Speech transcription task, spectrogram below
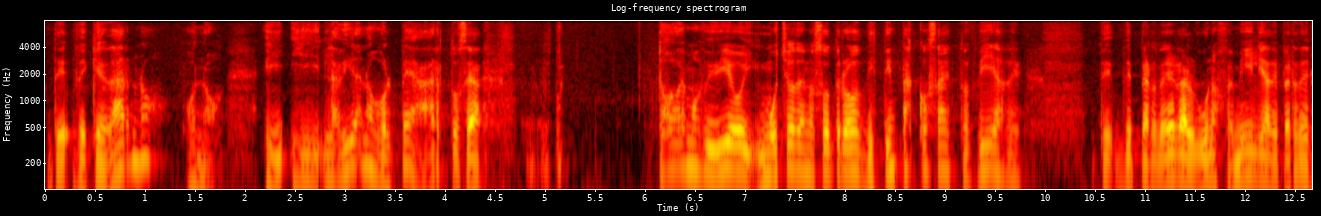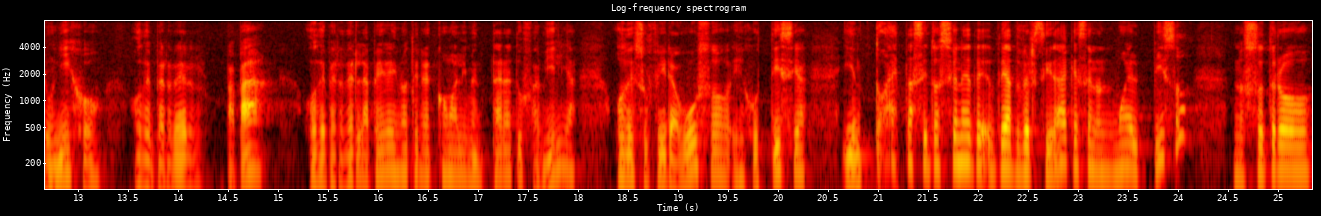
de, quedarnos o no. Y, y, la vida nos golpea harto, o sea, todos hemos vivido y muchos de nosotros distintas cosas estos días de, de, perder alguna familia, de perder un hijo, o de perder papá, o de perder la pega y no tener cómo alimentar a tu familia, o de sufrir abuso, injusticia. Y en todas estas situaciones de, adversidad que se nos mueve el piso, nosotros,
